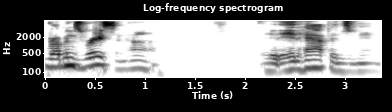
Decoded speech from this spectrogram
Robin's racing, huh? It, it, happens, man.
